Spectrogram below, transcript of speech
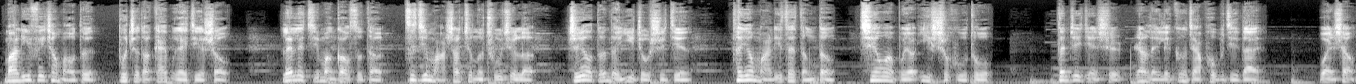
玛丽非常矛盾，不知道该不该接受。雷雷急忙告诉他，自己马上就能出去了，只要短短一周时间。他要玛丽再等等，千万不要一时糊涂。但这件事让雷雷更加迫不及待。晚上，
